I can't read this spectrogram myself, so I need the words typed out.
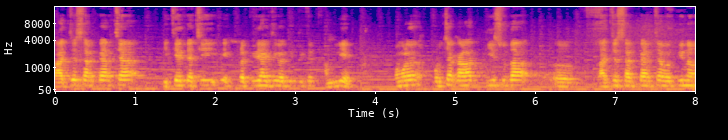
राज्य सरकारच्या इथे त्याची एक प्रक्रिया जी होती तिथे थांबली आहे. त्यामुळे पुढच्या काळात ही सुद्धा राज्य सरकारच्या वतीनं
